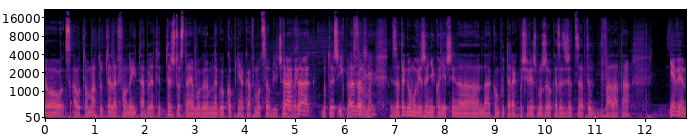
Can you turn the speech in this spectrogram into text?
to z automatu telefony i tablety też dostają ogromnego kopniaka w mocy obliczeniowej. Tak, tak. Bo to jest ich platforma. Więc dlatego mówię, że niekoniecznie na, na komputerach, bo się wiesz, może okazać, że za te dwa lata, nie wiem,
